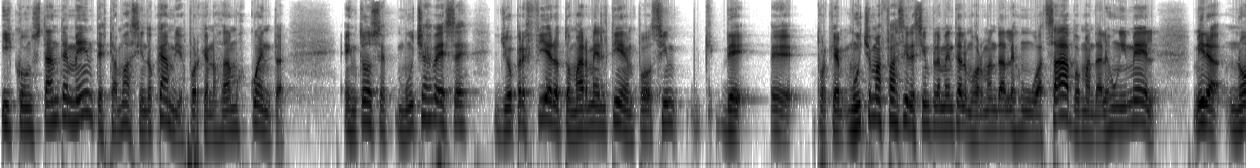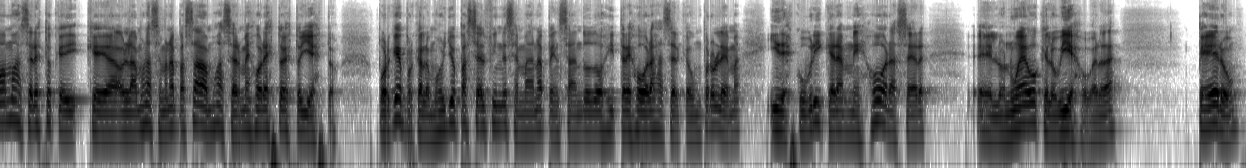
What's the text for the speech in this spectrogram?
y constantemente estamos haciendo cambios porque nos damos cuenta. Entonces, muchas veces yo prefiero tomarme el tiempo de... Eh, porque mucho más fácil es simplemente a lo mejor mandarles un WhatsApp o mandarles un email. Mira, no vamos a hacer esto que, que hablamos la semana pasada, vamos a hacer mejor esto, esto y esto. ¿Por qué? Porque a lo mejor yo pasé el fin de semana pensando dos y tres horas acerca de un problema y descubrí que era mejor hacer eh, lo nuevo que lo viejo, ¿verdad? Pero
